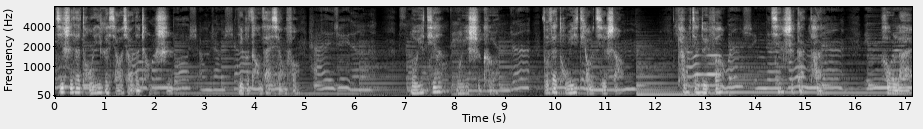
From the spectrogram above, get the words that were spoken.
即使在同一个小小的城市，也不曾再相逢。某一天，某一时刻。走在同一条街上，看不见对方，先是感叹，后来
